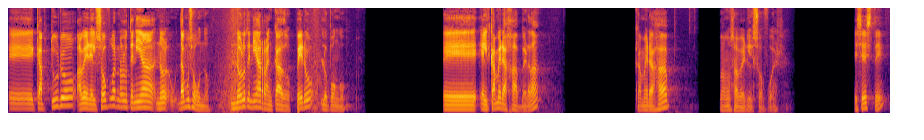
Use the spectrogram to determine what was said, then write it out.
eh, capturo. A ver, el software no lo tenía. No, dame un segundo. No lo tenía arrancado, pero lo pongo. Eh, el Camera Hub, ¿verdad? Camera Hub. Vamos a ver el software. Es este.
